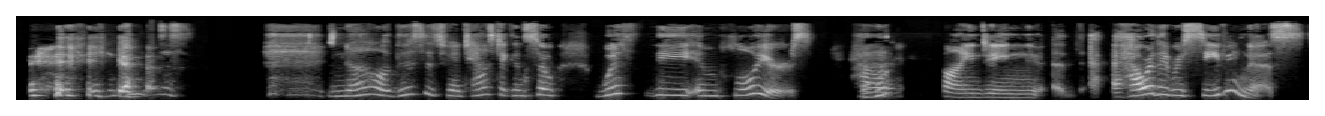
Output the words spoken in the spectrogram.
yes. No, this is fantastic. And so, with the employers, how mm-hmm. finding uh, how are they receiving this?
